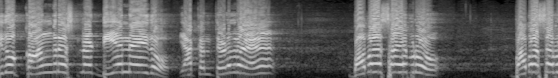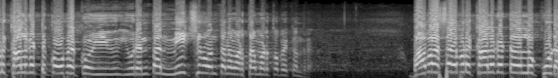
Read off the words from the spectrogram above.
ಇದು ಕಾಂಗ್ರೆಸ್ನ ಡಿ ಎನ್ ಎ ಇದು. ಯಾಕಂತ ಹೇಳಿದ್ರೆ, ಬಾಬಾ ಸಾಹೇಬ್ರು, ಬಾಬಾ ಸಾಹೇಬ್ರ ಕಾಲಘಟ್ಟಕ್ಕೆ ಹೋಗ್ಬೇಕು ಇವರೆಂತ ನೀಚರು ಅಂತ ನಾವು ಅರ್ಥ ಮಾಡ್ಕೋಬೇಕಂದ್ರೆ. ಬಾಬಾ ಸಾಹೇಬ್ರ ಕಾಲಘಟ್ಟದಲ್ಲೂ ಕೂಡ,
